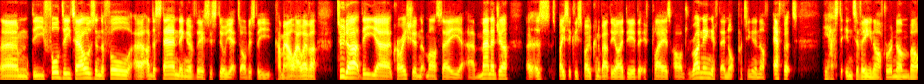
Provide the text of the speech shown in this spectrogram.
Um, the full details and the full uh, understanding of this is still yet to obviously come out. However, Tudor, the uh, Croatian Marseille uh, manager, uh, has basically spoken about the idea that if players aren't running, if they're not putting in enough effort, he has to intervene after a number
